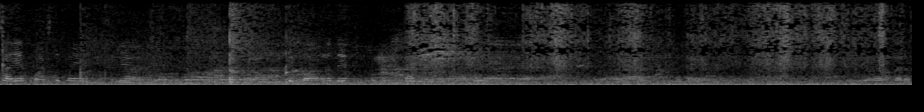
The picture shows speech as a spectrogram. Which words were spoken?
rasa ya plastik mah ya. Maksudnya orang butuh banget ya. Pemerintah juga orang nggak ada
